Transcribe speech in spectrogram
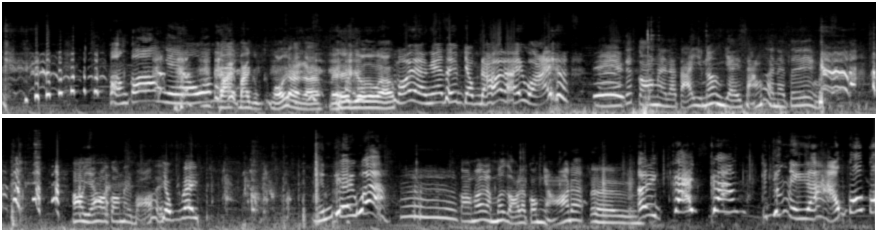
Còn con nhiều lắm ba ba chục mỗi ra nè mày thêm vô luôn không? Mỗi lần nghe thêm chồng đỏ là thấy quải nè cái con này là tại vì nó còn dày sẵn rồi nè tiên. Thôi vậy thôi con này bỏ đi. Dục đi. Nhìn ghê quá. Con đó là mới gọi là con nhỏ đó. Ừ. Ê cái con cái trứng này là không có có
